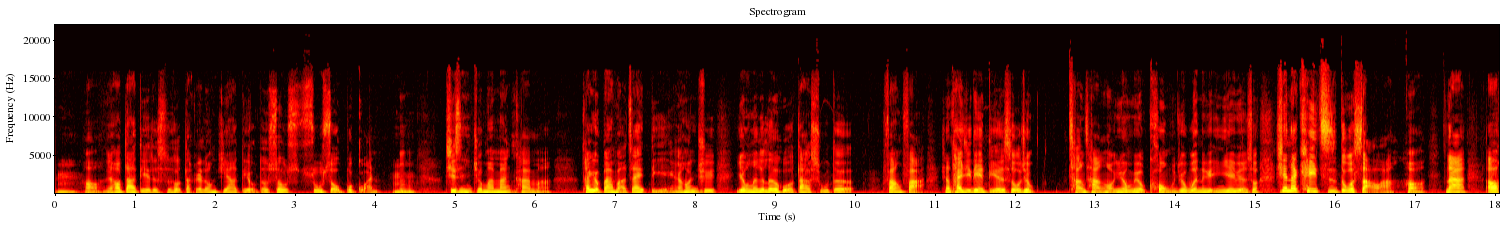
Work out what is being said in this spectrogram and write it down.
嗯，好，然后大跌的时候大概拢加跌，都收束手不管，嗯，其实你就慢慢看嘛，他有办法再跌，然后你去用那个乐活大叔的。方法。像台积电跌的时候，我就常常哈，因为我没有空，我就问那个营业员说：“现在 K 值多少啊？”哈，那哦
